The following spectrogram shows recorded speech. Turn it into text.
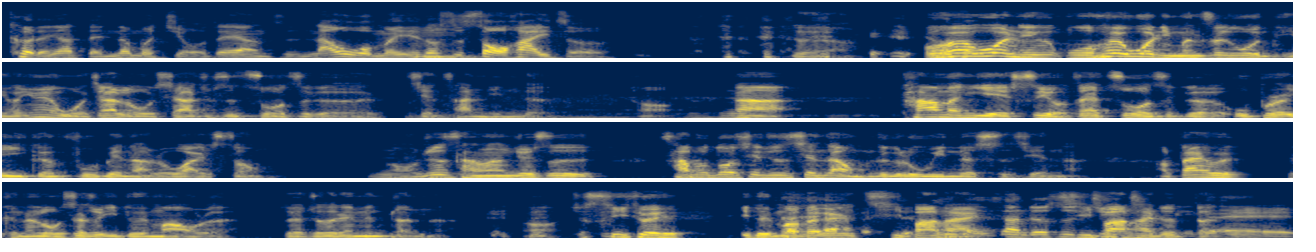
客人要等那么久这样子？然后我们也都是受害者。嗯、对啊，我会问你，我会问你们这个问题，因为我家楼下就是做这个简餐厅的，哦，那他们也是有在做这个 Uber E 跟 Foodpanda 的外送，哦，就是常常就是差不多，现就是现在我们这个录音的时间了，哦，待会可能楼下就一堆猫了，对，就在那边等了，哦，就是一堆。一堆猫，大概七八台，七八台就等。哎，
